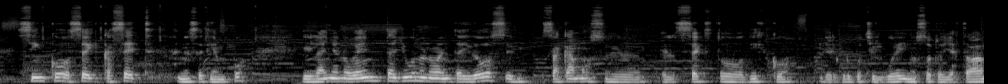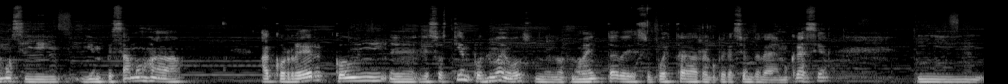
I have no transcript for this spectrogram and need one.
Cinco o seis cassettes en ese tiempo. Y el año 91-92 eh, sacamos eh, el sexto disco del grupo Chilway. Nosotros ya estábamos y, empezamos a, a, correr con eh, esos tiempos nuevos, de los 90, de supuesta recuperación de la democracia. Y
